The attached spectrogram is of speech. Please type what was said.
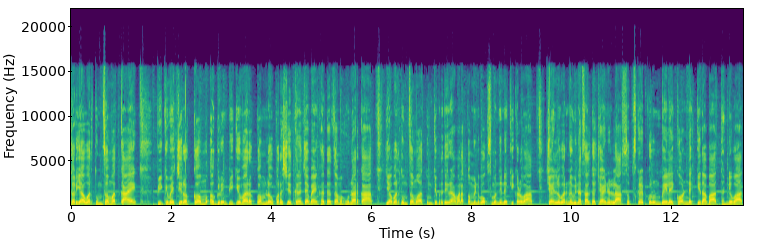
तर यावर तुमचं मत काय? पीक विम्याची रक्कम अग्रिम पीक विमा रक्कम लवकरच शेतकऱ्यांच्या बँक खात्यात जमा होणार का? यावर तुमचं मत तुमची प्रतिक्रिया आम्हाला कमेंट बॉक्समध्ये नक्की कळवा. चॅनलवर नवीन असाल तर चॅनलला सबस्क्राईब करून बेल आयकॉन नक्की दाबा. धन्यवाद.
